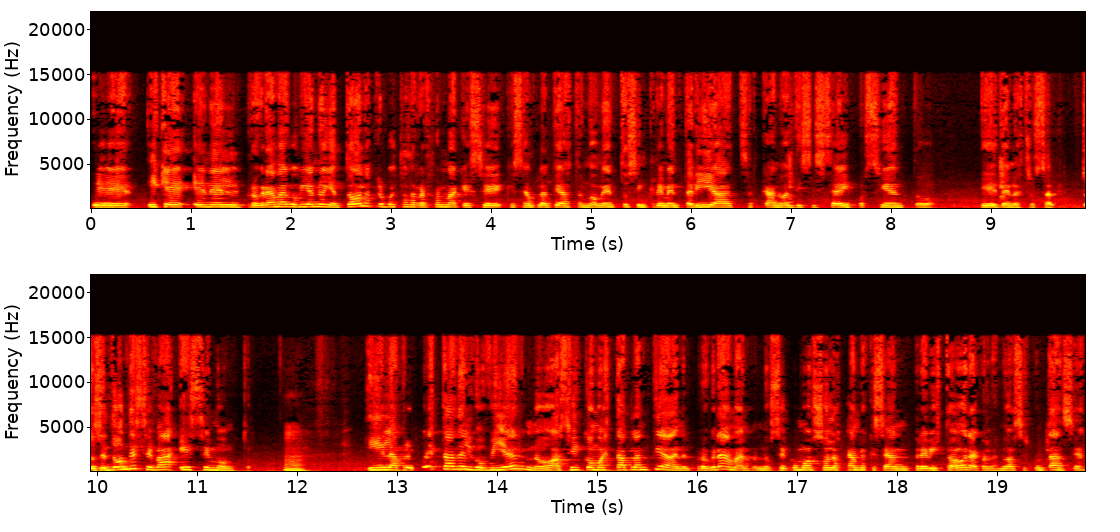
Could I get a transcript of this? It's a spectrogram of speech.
eh, y que en el programa de gobierno y en todas las propuestas de reforma que se, que se han planteado hasta el momento se incrementaría cercano al 16% eh, de nuestro salario. Entonces, ¿dónde se va ese monto? Mm. Y la propuesta del gobierno, así como está planteada en el programa, no sé cómo son los cambios que se han previsto ahora con las nuevas circunstancias,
